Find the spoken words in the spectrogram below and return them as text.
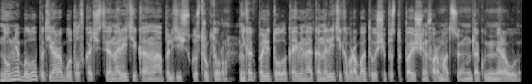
Но у меня был опыт, я работал в качестве аналитика на политическую структуру. Не как политолог, а именно как аналитик, обрабатывающий поступающую информацию, ну, такую мировую.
